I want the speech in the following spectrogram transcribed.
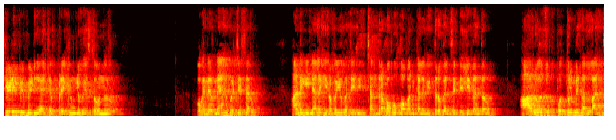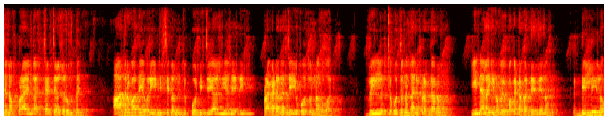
టీడీపీ మీడియా అయితే బ్రేకింగ్లు వేస్తూ ఉన్నారు. ఒక నిర్ణయానికి వచ్చేశారు. అండ్ ఈ నెల ఇరవైవ తేదీ చంద్రబాబు పవన్ కళ్యాణ్ ఇద్దరు కలిసి ఢిల్లీ వెళ్తారు. ఆ రోజు పొత్తుల మీద లాంఛనప్రాయంగా చర్చలు జరుగుతాయి. ఆ తర్వాత ఎవరు ఎన్ని సీట్ల నుంచి పోటీ చేయాలి అనేది ప్రకటన చేయబోతున్నారు వారు. వీళ్ళు చెబుతున్న దాని ప్రకారం ఈ నెల ఇరవై ఒకటవ తేదీన ఢిల్లీలో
